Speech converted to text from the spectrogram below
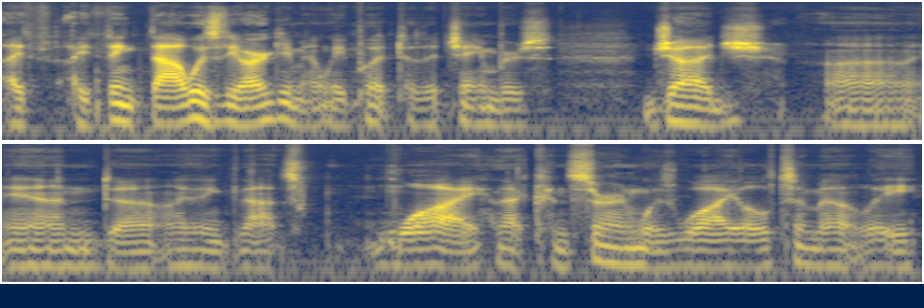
I, I think that was the argument we put to the Chamber's judge. Uh, and uh, I think that's why, that concern was why ultimately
